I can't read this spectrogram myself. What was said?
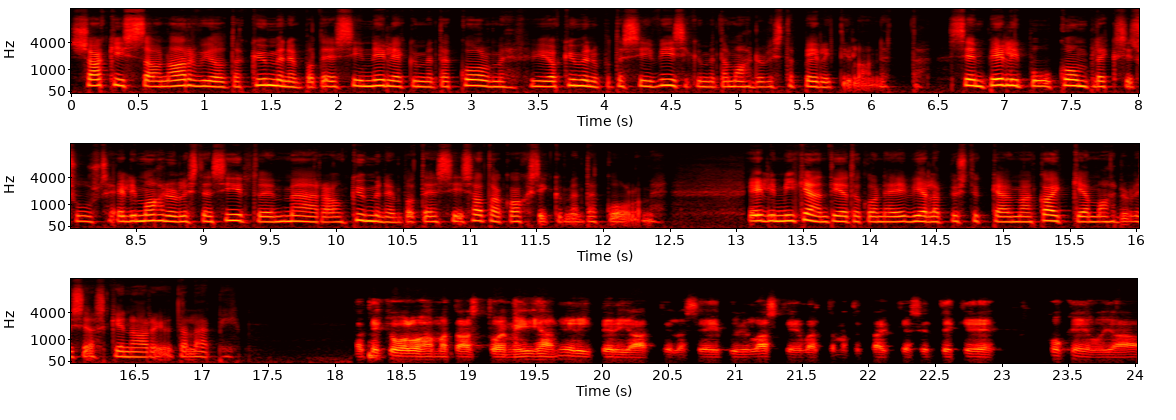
Shakissa on arviolta 10 potenssiin 43-10 potenssiin 50 mahdollista pelitilannetta. Sen pelipuu-kompleksisuus eli mahdollisten siirtojen määrä on 10 potenssiin 123. Eli mikään tietokone ei vielä pysty käymään kaikkia mahdollisia skenaarioita läpi. Tekoälyohjelma taas toimii ihan eri periaatteella. Se ei pyri laskemaan välttämättä kaikkea. Se tekee kokeiluja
